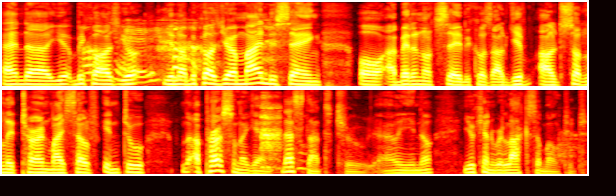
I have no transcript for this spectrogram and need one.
And uh, you because you're you know because your mind is saying, "Oh, I better not say because I'll give I'll suddenly turn myself into a person again." That's not true. I mean, you know, you can relax about it.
